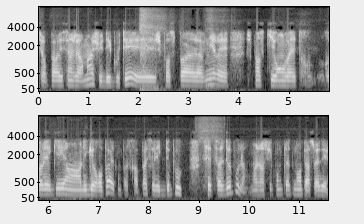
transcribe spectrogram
sur Paris Saint-Germain, je suis dégoûté et je pense pas à l'avenir et je pense qu'on va être relégué en Ligue Europa et qu'on passera pas cette Ligue de poule, cette phase de poule. Moi j'en suis complètement persuadé.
